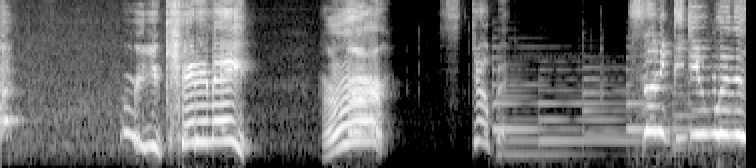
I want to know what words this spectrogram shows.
Ah! Are you kidding me? Urgh! Stupid. Sonic, did you win the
